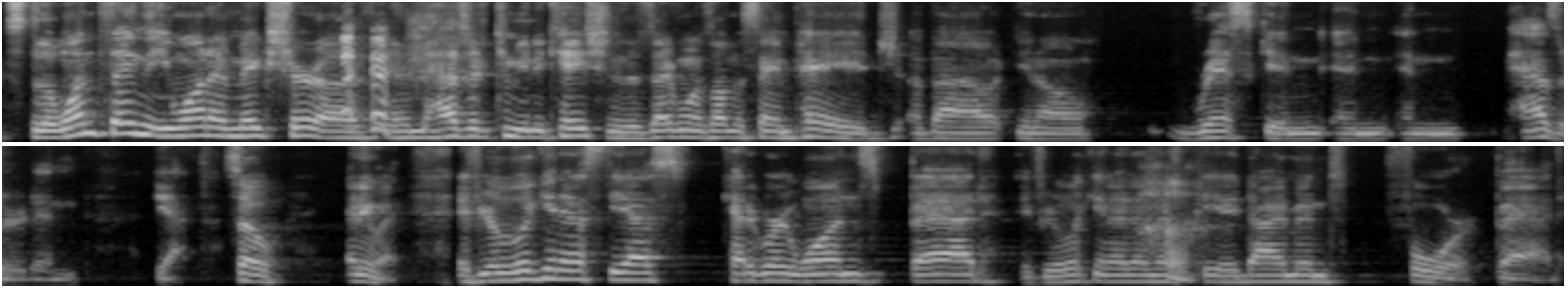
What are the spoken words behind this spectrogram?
So the one thing that you want to make sure of in hazard communication is everyone's on the same page about you know risk and and and hazard and yeah. So anyway, if you're looking at SDS, category one's bad. If you're looking at NFPA huh. Diamond, four bad.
